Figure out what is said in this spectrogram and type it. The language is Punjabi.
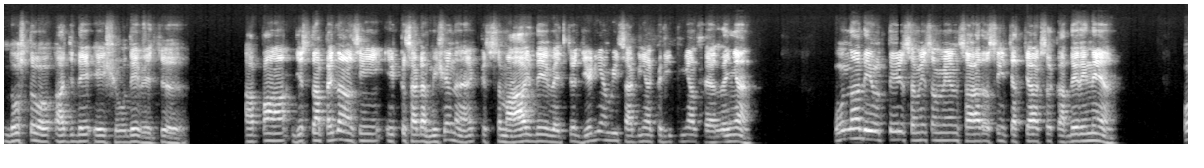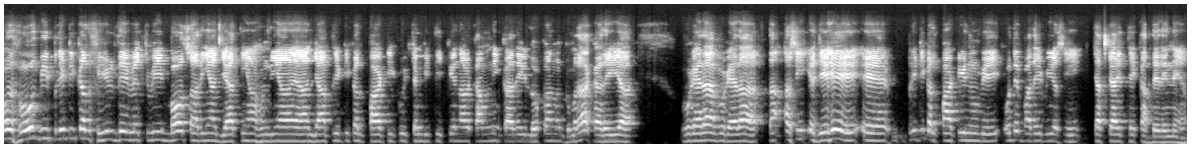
ਦੋਸਤੋ, ਅੱਜ ਦੇ ਇਹ ਸ਼ੋਅ ਦੇ ਵਿੱਚ ਆਪਾਂ ਜਿਸ ਤਰ੍ਹਾਂ ਪਹਿਲਾਂ ਅਸੀਂ ਇੱਕ ਸਾਡਾ ਮਿਸ਼ਨ ਹੈ ਕਿ ਸਮਾਜ ਦੇ ਵਿੱਚ ਜਿਹੜੀਆਂ ਵੀ ਸਾਡੀਆਂ ਕਰੀਤੀਆਂ ਫੈਲ ਰਹੀਆਂ, ਉਹਨਾਂ ਦੇ ਉੱਤੇ ਸਮੇਂ-ਸਮੇਂ ਅਨੁਸਾਰ ਅਸੀਂ ਚਰਚਾ ਅਕਸਰ ਕਰਦੇ ਰਹਿੰਦੇ ਹਾਂ। ਔਰ ਹੋਰ ਵੀ ਪੋਲੀਟੀਕਲ ਫੀਲਡ ਦੇ ਵਿੱਚ ਵੀ ਬਹੁਤ ਸਾਰੀਆਂ ਜਾਤੀਆਂ ਹੁੰਦੀਆਂ ਆ ਜਾਂ ਪੋਲੀਟੀਕਲ ਪਾਰਟੀ ਕੋਈ ਚੰਗੀ ਤਰੀਕੇ ਨਾਲ ਕੰਮ ਨਹੀਂ ਕਰ ਰਹੀ, ਲੋਕਾਂ ਨੂੰ ਗੁੰਮਰਾਹ ਕਰ ਰਹੀ ਆ ਵਗੈਰਾ ਵਗੈਰਾ, ਤਾਂ ਅਸੀਂ ਅਜਿਹੇ ਪੋਲੀਟੀਕਲ ਪਾਰਟੀ ਨੂੰ ਵੀ ਉਹਦੇ ਬਾਰੇ ਵੀ ਅਸੀਂ ਚਰਚਾ ਇੱਥੇ ਕਰਦੇ ਰਹਿੰਦੇ ਹਾਂ।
